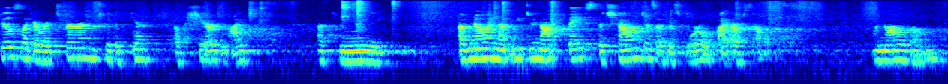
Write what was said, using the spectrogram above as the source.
Feels like a return to the gift of shared life, of community, of knowing that we do not face the challenges of this world by ourselves. We're not alone.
